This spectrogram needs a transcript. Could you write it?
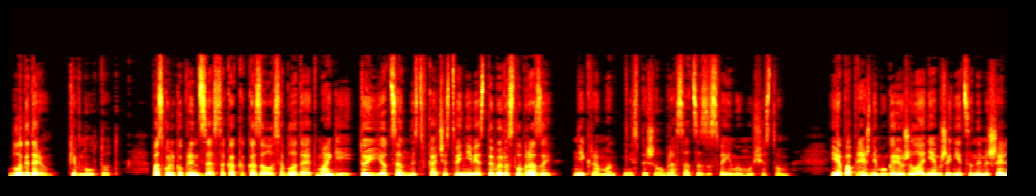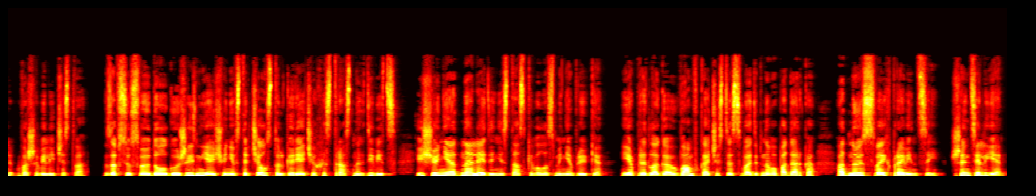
«Благодарю», – кивнул тот. «Поскольку принцесса, как оказалось, обладает магией, то ее ценность в качестве невесты выросла в разы». Некромант не спешил бросаться за своим имуществом. Я по-прежнему горю желанием жениться на Мишель, Ваше Величество. За всю свою долгую жизнь я еще не встречал столь горячих и страстных девиц. Еще ни одна леди не стаскивала с меня брюки. Я предлагаю вам в качестве свадебного подарка одну из своих провинций – Шантелье,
